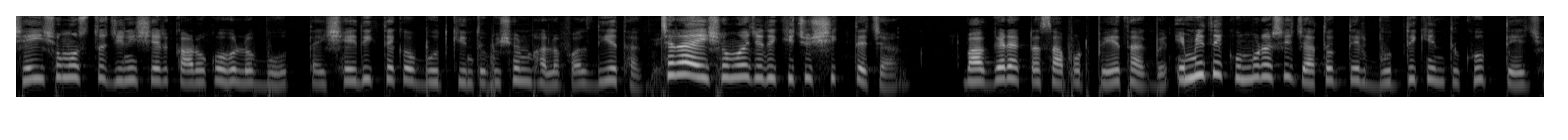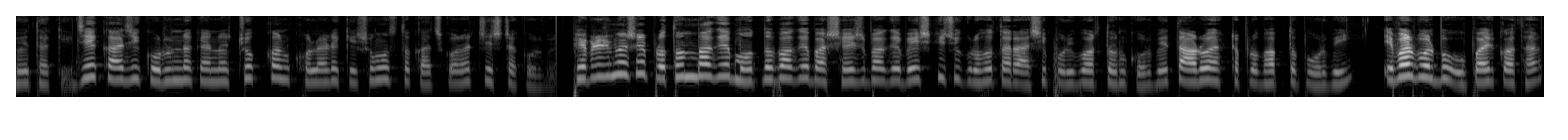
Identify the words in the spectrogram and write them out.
সেই সমস্ত জিনিসের কারকও হলো বুধ। তাই সেই দিক থেকেও বুধ কিন্তু ভীষণ ভালো ফল দিয়ে থাকবে। এছাড়া এই সময় যদি কিছু শিখতে চান ভাগ্যের একটা সাপোর্ট পেয়ে থাকবেন। এমনিতে কুম্ভ রাশির জাতকদের বুদ্ধি কিন্তু খুব তেজ হয়ে থাকে। যে কাজই করুন না কেন, চোখ কান খোলা রেখে সমস্ত কাজ করার চেষ্টা করবেন। ফেব্রুয়ারি মাসের প্রথম ভাগে, মধ্যভাগে বা শেষ ভাগে বেশ কিছু গ্রহ তার রাশি পরিবর্তন করবে, তারও একটা প্রভাব তো পড়বেই। এবার বলব উপায়ের কথা।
